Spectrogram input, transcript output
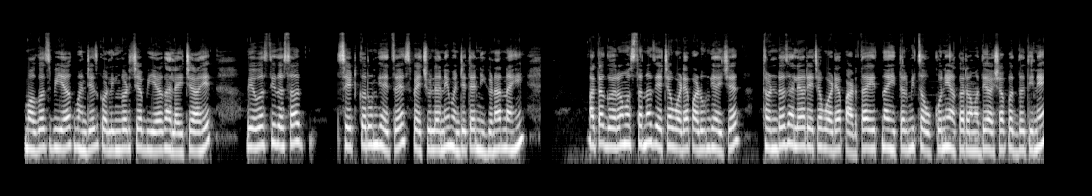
मगज बिया म्हणजेच कलिंगडच्या बिया घालायच्या आहेत. व्यवस्थित असा सेट करून घ्यायचं आहे स्पॅच्युलाने म्हणजे त्या निघणार नाही. आता गरम असतानाच याच्या वड्या पाडून घ्यायच्या आहेत थंड झाल्यावर याच्या वड्या पाडता येत नाही तर मी चौकोनी आकारामध्ये अशा पद्धतीने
